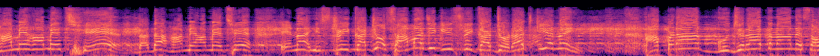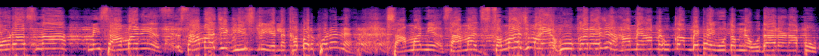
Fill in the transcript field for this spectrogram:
હામે હામે છે, દાદા હામે હામે છે, એના હિસ્ટ્રી કાઢજો, સામાજિક હિસ્ટ્રી કાઢજો, રાજકીય નહીં. આપણા ગુજરાતના અને સૌરાષ્ટ્રના ની સામાન્ય, સામાજિક હિસ્ટ્રી એટલે ખબર પડે ને? સામાન્ય, સમાજ, સમાજમાં એ હું કરે છે, હામે હામે હું બેઠા, હું તમને ઉદાહરણ આપું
